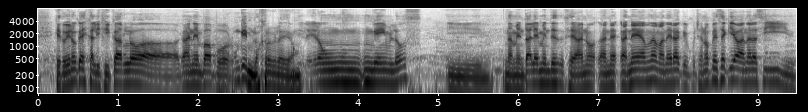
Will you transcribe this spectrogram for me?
que tuvieron que descalificarlo a Ganepa por, Un game loss creo que le dieron. le dieron un, un game loss y lamentablemente se ganó, gané, gané de una manera que pucha, no pensé que iba a ganar así.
